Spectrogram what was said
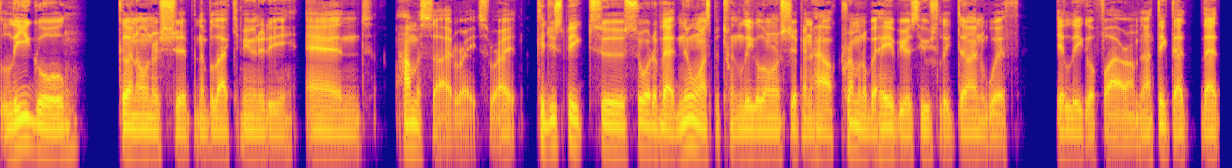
legal gun ownership in the black community and homicide rates right? Could you speak to sort of that nuance between legal ownership and how criminal behavior is usually done with illegal firearms? I think that that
